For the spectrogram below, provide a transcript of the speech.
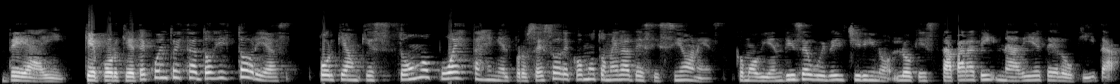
de ahí. ¿Que por qué te cuento estas dos historias? Porque aunque son opuestas en el proceso de cómo tomé las decisiones, como bien dice Willy Chirino, lo que está para ti nadie te lo quita.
